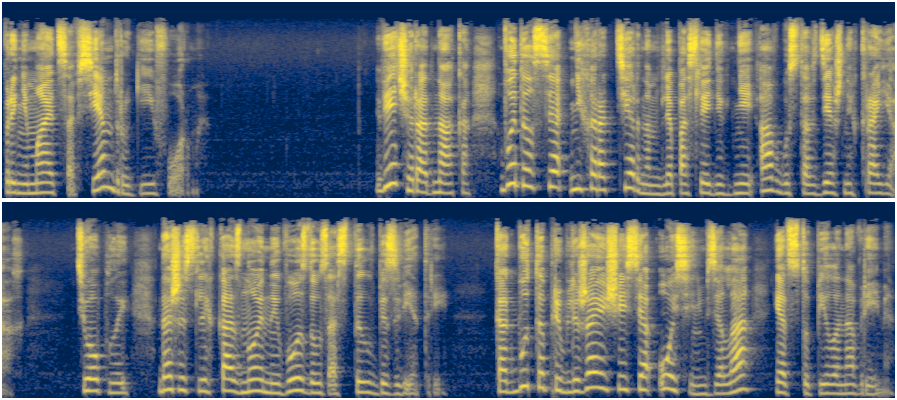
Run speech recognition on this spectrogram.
принимает совсем другие формы. Вечер, однако, выдался нехарактерным для последних дней августа в здешних краях. Теплый, даже слегка знойный воздух застыл в безветрии. Как будто приближающаяся осень взяла и отступила на время.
